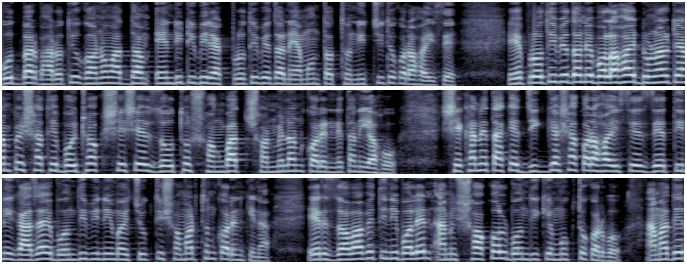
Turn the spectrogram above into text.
বুধবার ভারতীয় গণমাধ্যম এনডিটিভির এক প্রতিবেদনে এমন তথ্য নিশ্চিত করা হয়েছে। এ প্রতিবেদনে বলা হয়, ডোনাল্ড ট্রাম্পের সাথে বৈঠক শেষে যৌথ সংবাদ সম্মেলন করেন নেতানিয়াহু। সেখানে তাকে জিজ্ঞাসা করা হয়েছে যে তিনি গাজায় বন্দি বিনিময় চুক্তি সমর্থন করেন কিনা। এর জবাবে তিনি বলেন, আমি সকল বন্দিকে মুক্ত করব। আমাদের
